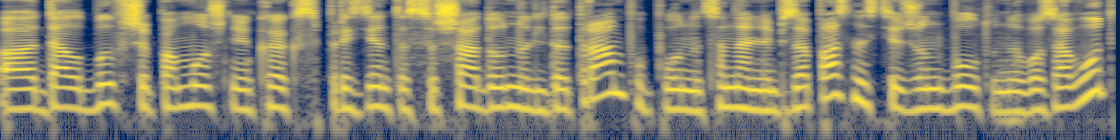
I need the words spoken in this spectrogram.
э, дал бывший помощник экс-президента США Дональда Трампа по национальной безопасности, Джон Болтон его зовут,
